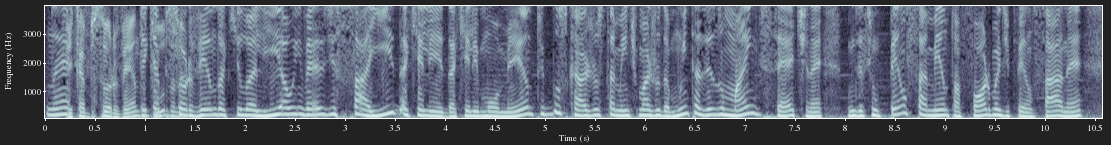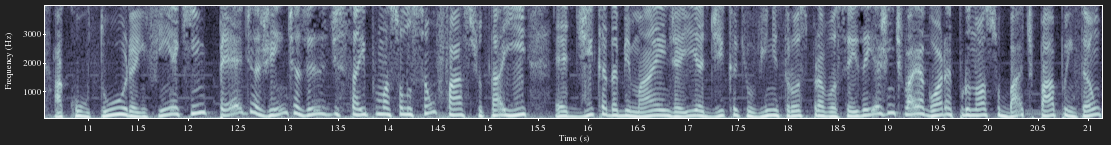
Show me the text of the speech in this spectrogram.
né? Fica absorvendo Tem que tudo, né? absorvendo né? aquilo ali ao invés de sair daquele, daquele momento e buscar justamente uma ajuda. Muitas vezes o mindset, né? Vamos dizer assim, o pensamento, a forma de pensar, né? A cultura, enfim, é que impede a gente às vezes de sair para uma solução fácil. Tá aí, é dica da BeMind aí, a dica que o Vini trouxe para vocês. Aí a gente vai agora pro nosso bate-papo, então.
